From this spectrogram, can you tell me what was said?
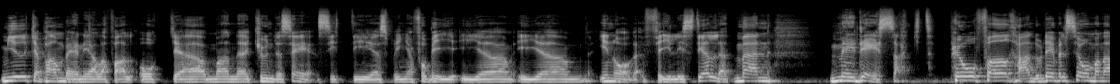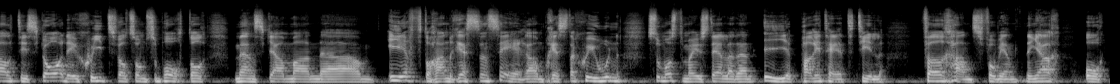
mjuka pannben i alla fall och eh, man kunde se City springa förbi i, eh, i eh, innerfil istället. Men med det sagt, på förhand och det är väl så man alltid ska. Det är skitsvårt som supporter, men ska man eh, i efterhand recensera en prestation så måste man ju ställa den i paritet till förhandsförväntningar och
